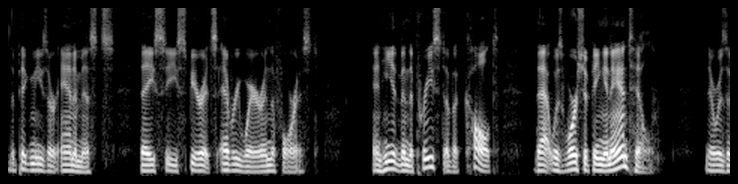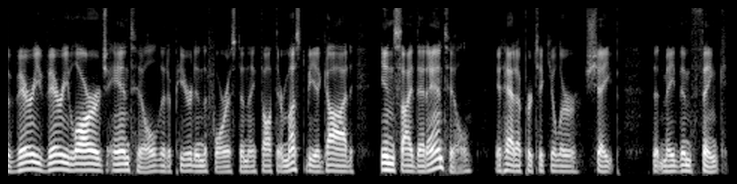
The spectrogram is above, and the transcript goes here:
The pygmies are animists, they see spirits everywhere in the forest. And he had been the priest of a cult that was worshiping an anthill. There was a very, very large anthill that appeared in the forest, and they thought there must be a god inside that anthill. It had a particular shape that made them think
